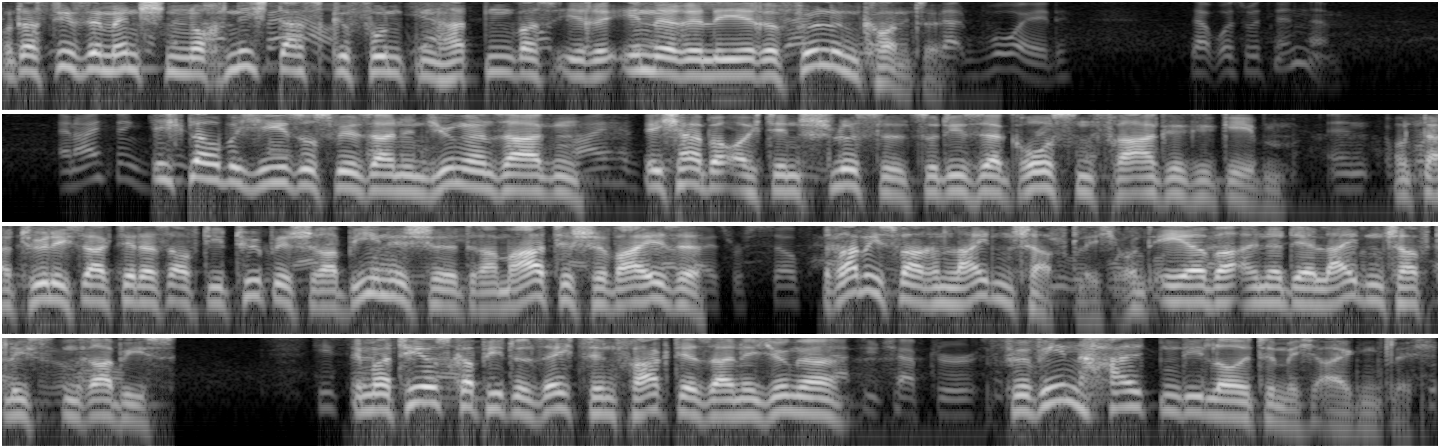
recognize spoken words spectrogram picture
und dass diese Menschen noch nicht das gefunden hatten, was ihre innere Leere füllen konnte. Ich glaube, Jesus will seinen Jüngern sagen, ich habe euch den Schlüssel zu dieser großen Frage gegeben. Und natürlich sagt er das auf die typisch rabbinische, dramatische Weise. Rabbis waren leidenschaftlich und er war einer der leidenschaftlichsten Rabbis. In Matthäus Kapitel 16 fragt er seine Jünger, für wen halten die Leute mich eigentlich?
